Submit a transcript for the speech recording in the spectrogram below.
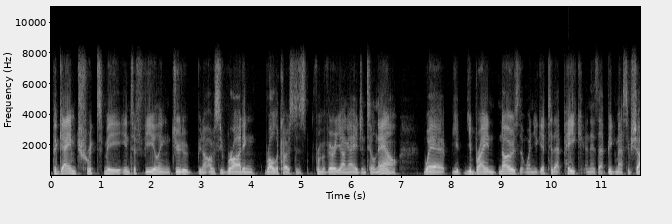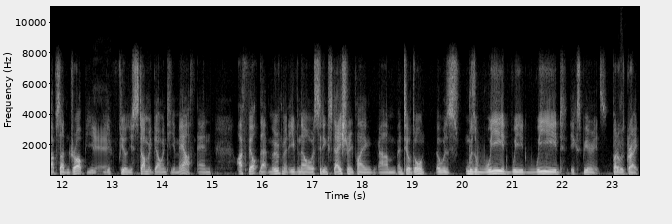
the game tricked me into feeling due to you know obviously riding roller coasters from a very young age until now, where you, your brain knows that when you get to that peak and there's that big massive sharp sudden drop, you, Yeah. you feel your stomach go into your mouth and. I felt that movement even though I was sitting stationary playing um, until dawn. It was it was a weird, weird, weird experience, but it was great.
